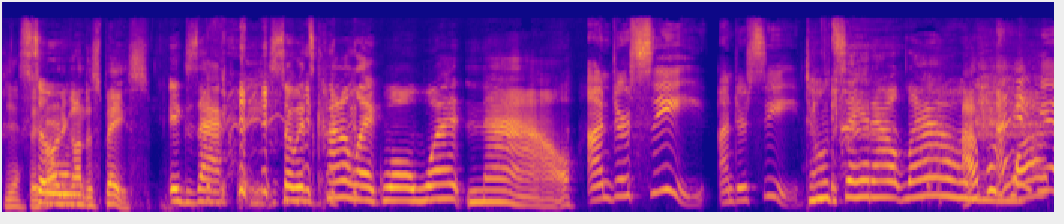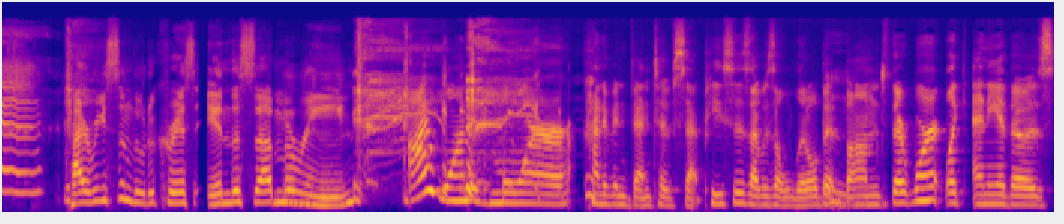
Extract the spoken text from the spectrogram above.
Yeah. They've So- already gone to space. Exactly. so it's kind of like, well, what now? Undersea. Undersea. Don't say it out loud. I would watch yeah. Tyrese and Ludacris in the submarine. I wanted more kind of inventive set pieces. I was a little bit Mm. bummed. There weren't like any of those,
